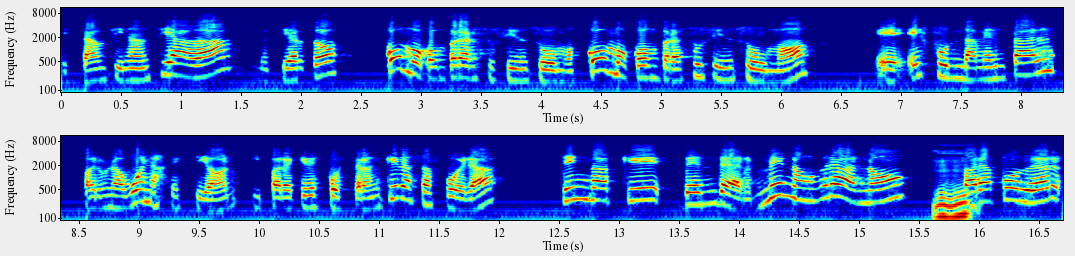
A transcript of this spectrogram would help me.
están financiada, ¿no es cierto? Cómo comprar sus insumos, cómo compra sus insumos, eh, es fundamental para una buena gestión y para que después tranqueras afuera tenga que vender menos grano para poder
